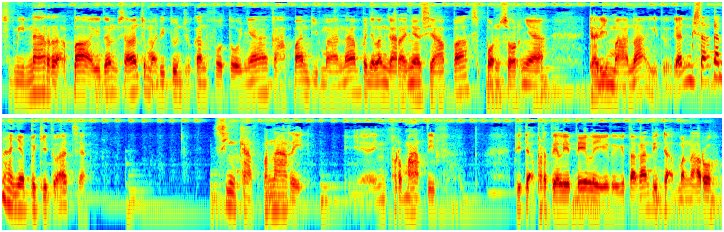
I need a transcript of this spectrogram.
Seminar apa gitu. Misalnya cuma ditunjukkan fotonya kapan di mana penyelenggaranya siapa sponsornya dari mana gitu. Kan misalkan hanya begitu aja. Singkat menarik ya, informatif. Tidak bertele-tele gitu. Kita kan tidak menaruh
